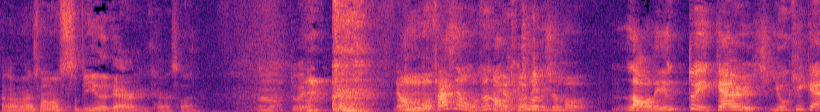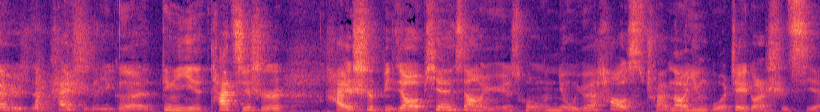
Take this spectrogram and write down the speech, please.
他可能从 Speed Garage 开始算。嗯，对。然后我发现我跟老林说的时候，老林对 Garage UK Garage 的开始的一个定义，他其实还是比较偏向于从纽约 House 传到英国这段时期，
